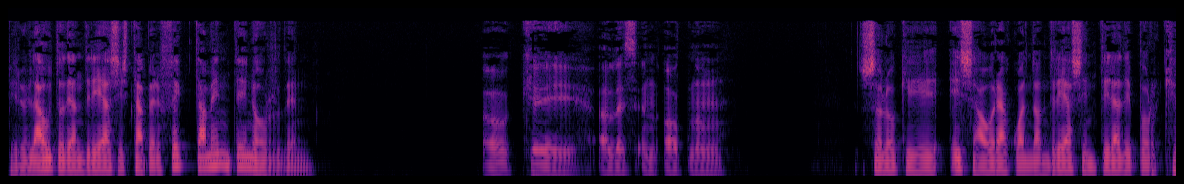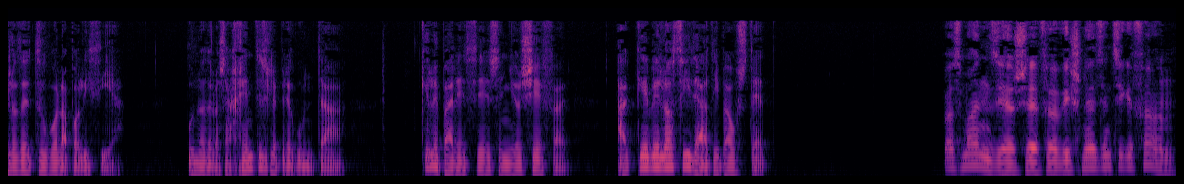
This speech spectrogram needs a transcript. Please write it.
pero el auto de Andreas está perfectamente en orden. Okay, alles in Ordnung. Solo que es ahora cuando Andreas se entera de por qué lo detuvo la policía. Uno de los agentes le pregunta ¿Qué le parece, señor Schäfer? ¿A qué velocidad iba usted? Was meinen Sie, Herr Schäfer, wie schnell sind Sie gefahren?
